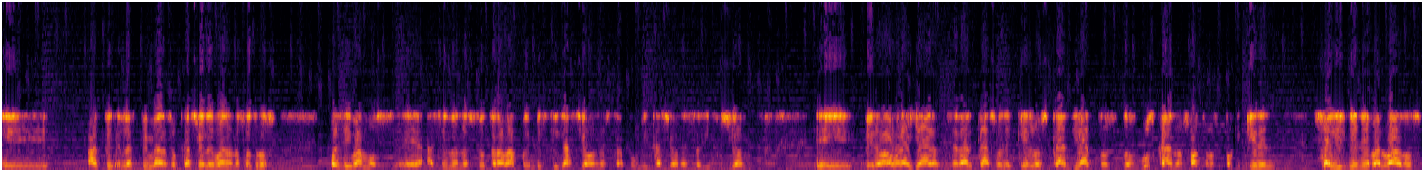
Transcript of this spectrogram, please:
eh, en las primeras ocasiones, bueno, nosotros pues íbamos eh, haciendo nuestro trabajo investigación, nuestra publicación, nuestra difusión, eh, pero ahora ya se da el caso de que los candidatos nos buscan a nosotros porque quieren salir bien evaluados,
